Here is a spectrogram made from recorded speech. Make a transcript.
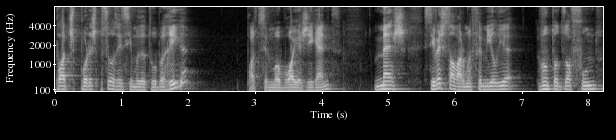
podes pôr as pessoas em cima da tua barriga, pode ser uma boia gigante, mas se tiveres que salvar uma família, vão todos ao fundo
